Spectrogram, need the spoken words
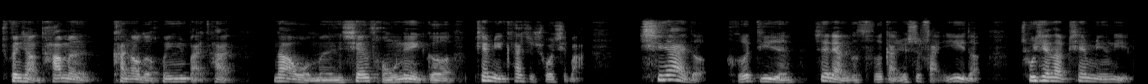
分享他们看到的婚姻百态。那我们先从那个片名开始说起吧。亲爱的和敌人这两个词感觉是反义的，出现在片名里，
